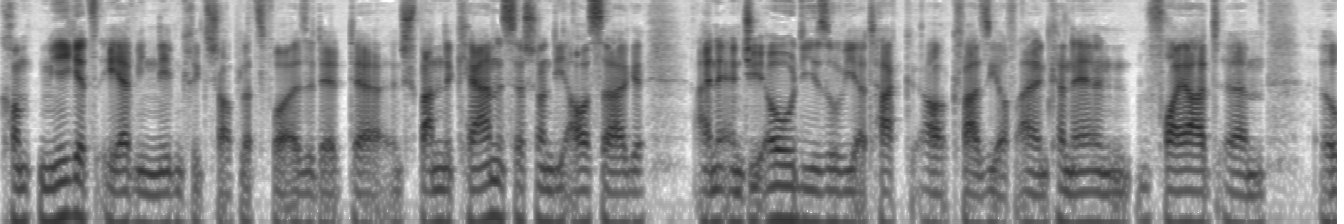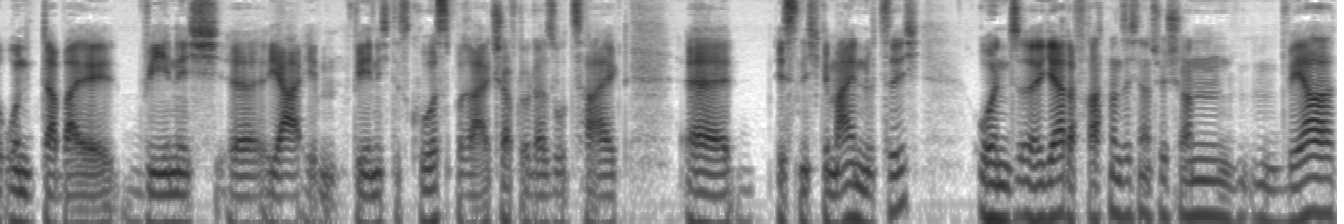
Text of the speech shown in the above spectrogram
kommt mir jetzt eher wie ein Nebenkriegsschauplatz vor. Also der, der spannende Kern ist ja schon die Aussage, eine NGO, die so wie Attac quasi auf allen Kanälen feuert ähm, äh, und dabei wenig, äh, ja eben wenig Diskursbereitschaft oder so zeigt, äh, ist nicht gemeinnützig. Und äh, ja, da fragt man sich natürlich schon, wer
